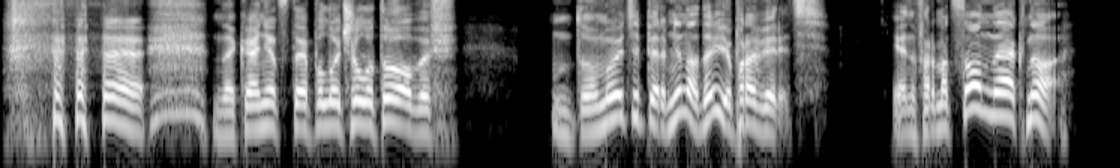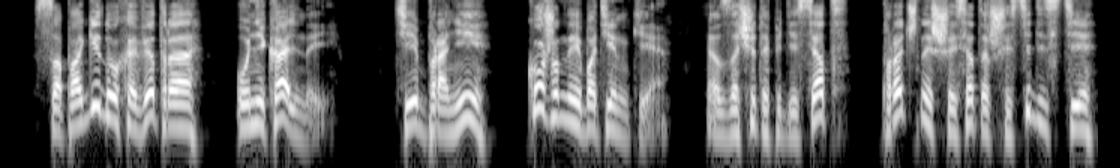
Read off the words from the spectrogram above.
«Ха-ха-ха, наконец-то я получил эту обувь. Думаю, теперь мне надо ее проверить. Информационное окно. Сапоги Духа Ветра уникальный. Тип брони — кожаные ботинки. Защита 50, прочность 60 из 60,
